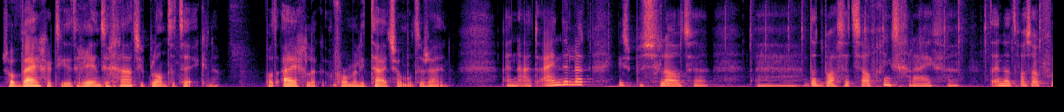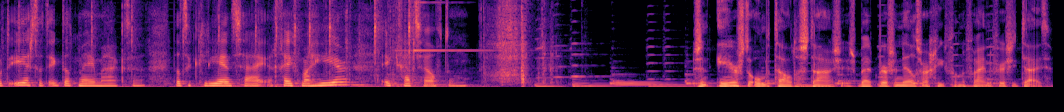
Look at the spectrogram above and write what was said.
Zo weigert hij het reïntegratieplan te tekenen, wat eigenlijk een formaliteit zou moeten zijn. En uiteindelijk is besloten uh, dat Bas het zelf ging schrijven. En dat was ook voor het eerst dat ik dat meemaakte. Dat de cliënt zei: geef maar hier, ik ga het zelf doen. Zijn eerste onbetaalde stage is bij het personeelsarchief van de Vrije Universiteit.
